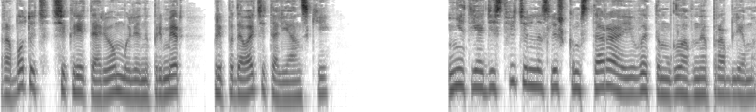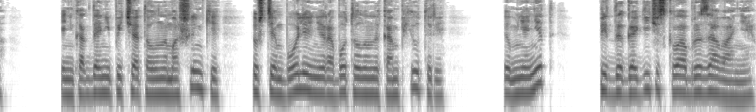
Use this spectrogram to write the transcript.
работать секретарем или, например, преподавать итальянский. Нет, я действительно слишком стара, и в этом главная проблема. Я никогда не печатала на машинке, уж тем более не работала на компьютере, и у меня нет педагогического образования.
